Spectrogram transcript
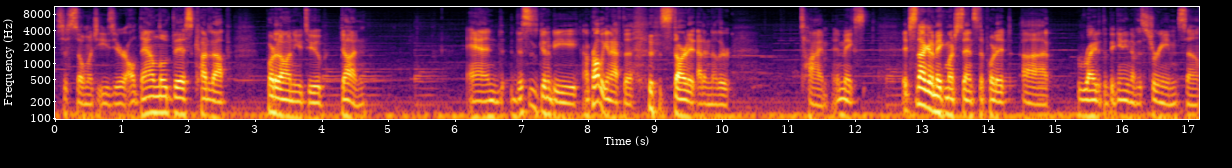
it's just so much easier. I'll download this, cut it up, put it on YouTube, done. And this is going to be... I'm probably going to have to start it at another time. It makes... It's not going to make much sense to put it uh, right at the beginning of the stream, so...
